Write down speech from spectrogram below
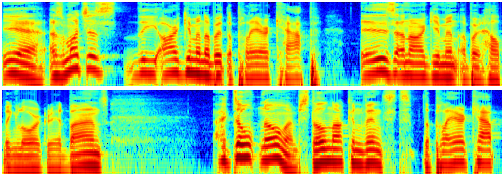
yeah, as much as the argument about the player cap is an argument about helping lower grade bands, I don't know. I'm still not convinced. The player cap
